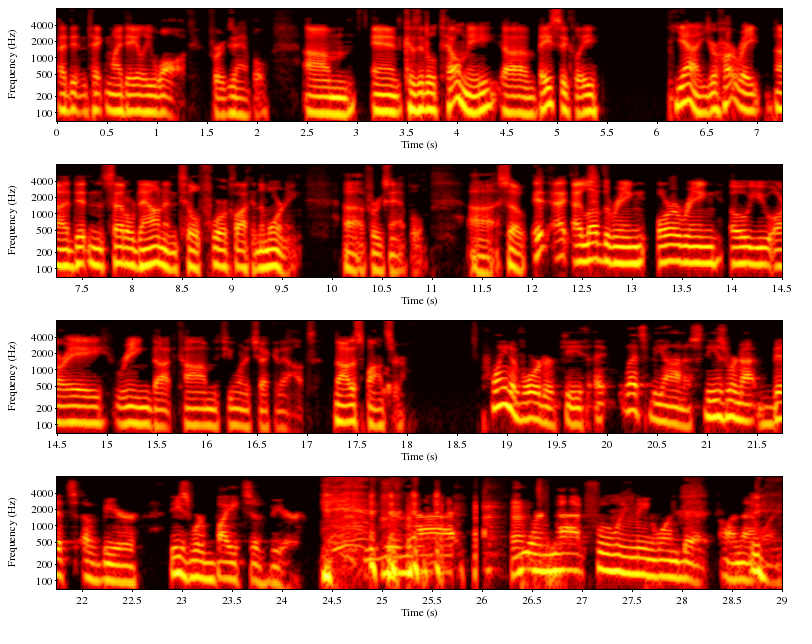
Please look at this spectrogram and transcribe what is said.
I didn't take my daily walk, for example. Um, and because it'll tell me uh, basically, yeah, your heart rate uh, didn't settle down until four o'clock in the morning, uh, for example. So it, I, I, love the ring, Oura Ring, O U R A ring.com if you want to check it out. Not a sponsor point of order, Keith. Let's be honest. These were not bits of beer. These were bites of beer. You're not, you are not fooling me one bit on that one.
